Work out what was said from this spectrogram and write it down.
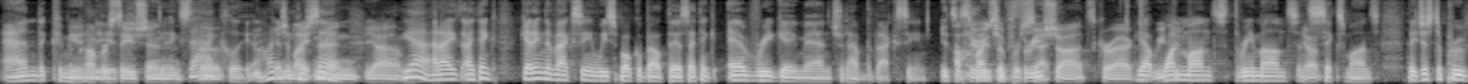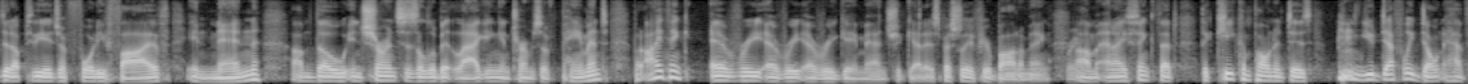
and the community conversations, the exactly 100%. yeah. yeah and I, I think getting the vaccine we spoke about this i think every gay man should have the vaccine It's a series of three shots, correct? Yeah, We one did- month, three months, and Yep. six months. They just approved it up to the age of 45 in men, um, though insurance is a little bit lagging in terms of payment. But I think every, every, every gay man should get it, especially if you're bottoming. Right. Um, and I think that the key component is you definitely don't have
